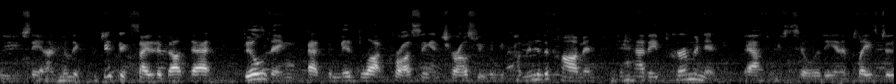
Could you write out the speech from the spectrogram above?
need. You say, I'm really particularly excited about that building at the mid-block crossing in Charles Street when you come into the Common to have a permanent bathroom facility and a place to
